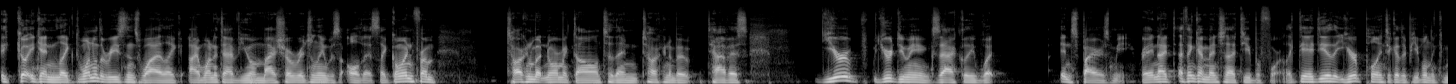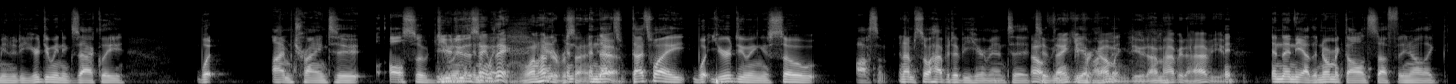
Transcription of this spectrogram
again like one of the reasons why like I wanted to have you on my show originally was all this like going from talking about Norm Macdonald to then talking about Tavis. You're you're doing exactly what inspires me, right? And I, I think I mentioned that to you before. Like the idea that you're pulling together people in the community, you're doing exactly what I'm trying to also do. You do in- the in same thing, 100%, And, and, and that's yeah. that's why what you're doing is so awesome, and I'm so happy to be here, man. To, Oh, to thank be you a for part of it. coming, dude. I'm happy to have you. And then yeah, the Norm Macdonald stuff, you know, like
